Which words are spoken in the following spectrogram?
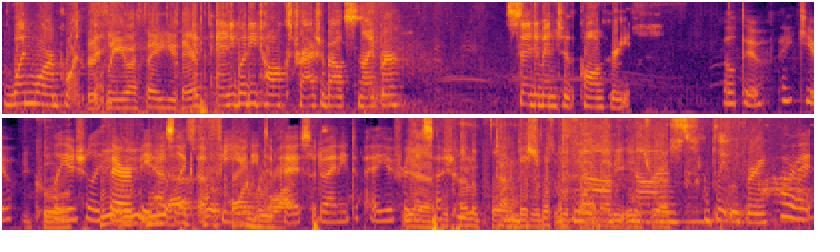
One more important thing. USA, you there? If anybody talks trash about Sniper, send him into the concrete. Will do. Thank you. Cool. Well, usually therapy he- he has like a fee you need we to pay, so do I need to pay you for yeah, this what session? kind of porn? Candace, What's, what the what's fuck? everybody no, I'm completely free. Alright,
